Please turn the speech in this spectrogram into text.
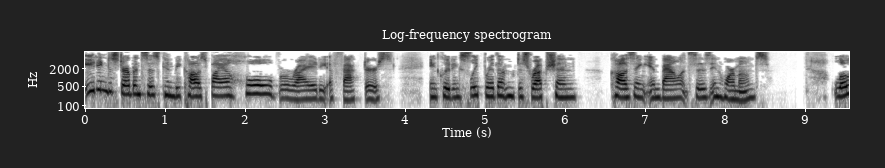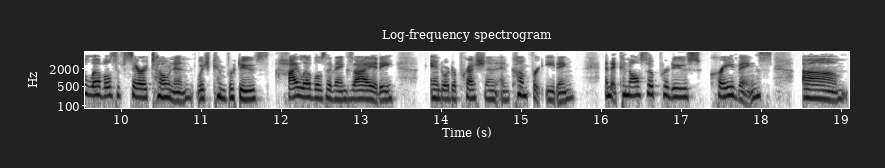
Eating disturbances can be caused by a whole variety of factors including sleep rhythm disruption causing imbalances in hormones low levels of serotonin which can produce high levels of anxiety and or depression and comfort eating. And it can also produce cravings um,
